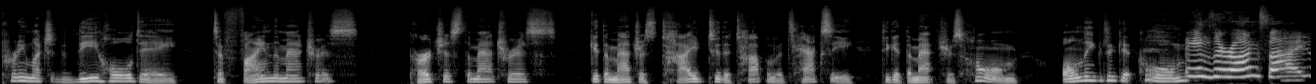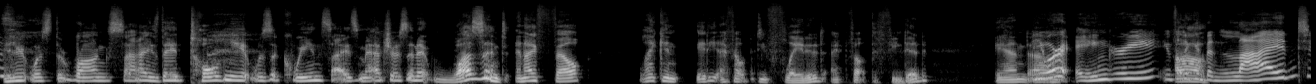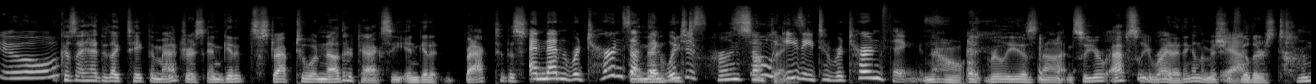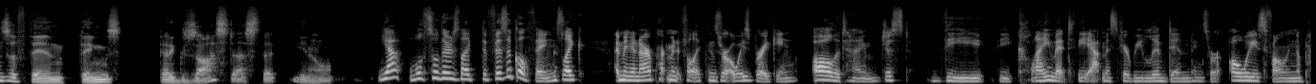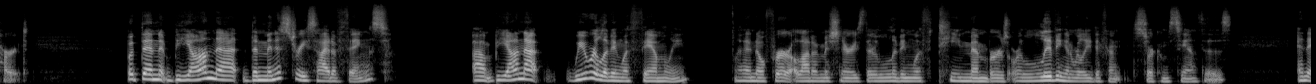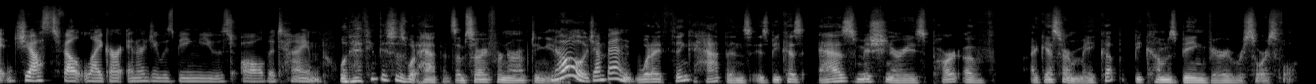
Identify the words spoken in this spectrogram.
pretty much the whole day to find the mattress purchase the mattress, get the mattress tied to the top of a taxi to get the mattress home, only to get home. It was the wrong size. And it was the wrong size. They had told me it was a queen size mattress and it wasn't. And I felt like an idiot. I felt deflated. I felt defeated. And you were um, angry. You felt uh, like you'd been lied to. Because I had to like take the mattress and get it strapped to another taxi and get it back to the store, and then return something, then which is so easy to return things. No, it really is not. and so you're absolutely right. I think on the mission yeah. field, there's tons of thin things that exhaust us. That you know. Yeah. Well, so there's like the physical things, like I mean, in our apartment, it felt like things were always breaking all the time. Just the the climate, the atmosphere we lived in, things were always falling apart. But then beyond that, the ministry side of things, um, beyond that, we were living with family. And I know for a lot of missionaries, they're living with team members or living in really different circumstances. And it just felt like our energy was being used all the time. Well, I think this is what happens. I'm sorry for interrupting you. No, jump in. What I think happens is because as missionaries, part of, I guess, our makeup becomes being very resourceful.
